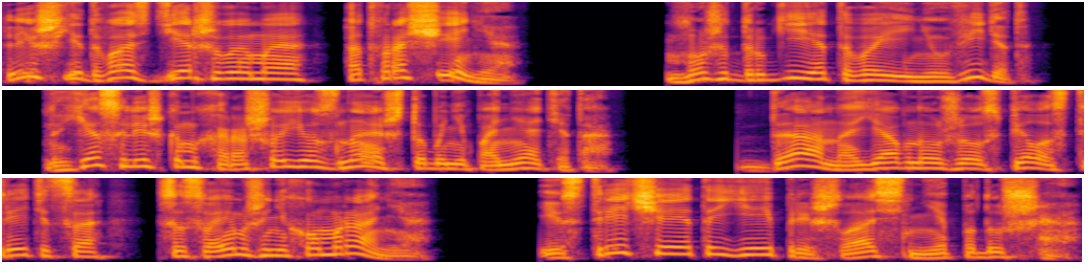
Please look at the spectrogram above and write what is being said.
лишь едва сдерживаемое отвращение. Может, другие этого и не увидят, но я слишком хорошо ее знаю, чтобы не понять это. Да, она явно уже успела встретиться со своим женихом ранее, и встреча эта ей пришлась не по душе.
